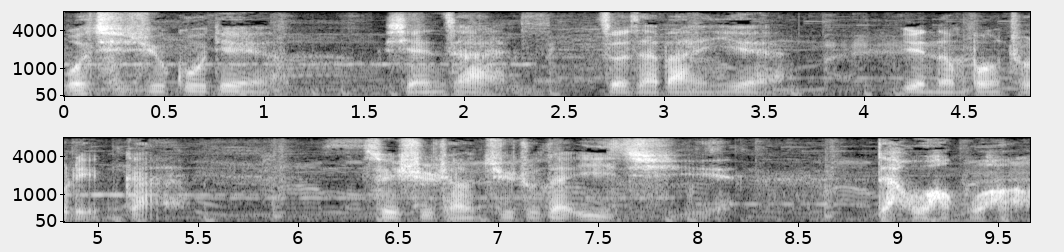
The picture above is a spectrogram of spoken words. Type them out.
我起居固定，现在则在半夜也能蹦出灵感，虽时常居住在一起，但往往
